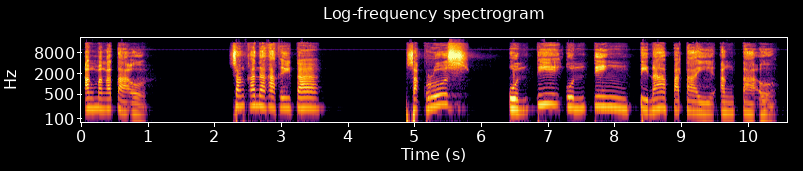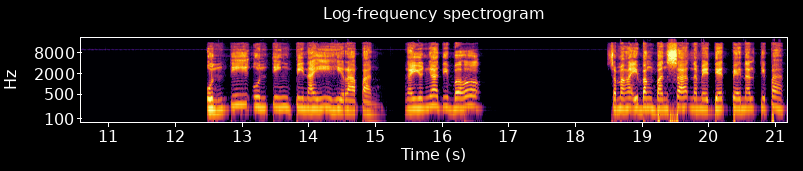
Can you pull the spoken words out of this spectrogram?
ang mga tao. Saan ka nakakita? Sa krus, unti-unting pinapatay ang tao. Unti-unting pinahihirapan. Ngayon nga, di ba ho, sa mga ibang bansa na may death penalty pa,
